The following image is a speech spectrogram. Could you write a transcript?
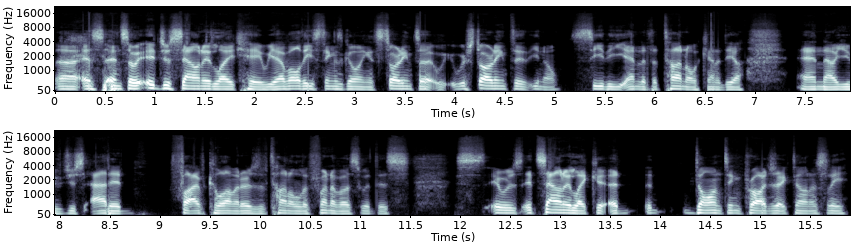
uh, and, and, so it just sounded like, hey, we have all these things going. It's starting to, we're starting to, you know, see the end of the tunnel kind of deal. And now you've just added five kilometers of tunnel in front of us with this. It was, it sounded like a, a daunting project, honestly.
